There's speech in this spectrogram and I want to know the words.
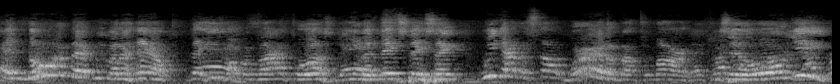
And knowing that we're going to have, that he's going to provide for us. The next day, say, we got to stop worrying about tomorrow. That's He right. said, oh, ye,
